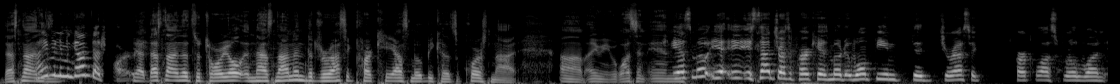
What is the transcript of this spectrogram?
that's not. I haven't even gone that far. yeah, that's not in the tutorial, and that's not in the Jurassic Park Chaos mode because, of course, not. Um, I mean, it wasn't in. Chaos mode. Yeah, it- it's not Jurassic Park Chaos mode. It won't be in the Jurassic Park Lost World one.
